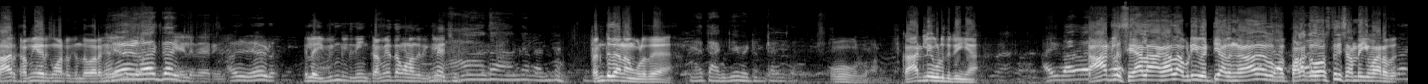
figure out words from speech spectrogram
தார் கம்மியாக இருக்க மாட்டேங்குது இந்த வரங்க ஏழு ரூபா தான் இருக்கு. அது ஏழு. இல்லை இவங்களுக்கு நீங்கள் கம்மியாக தான் கொண்டாந்துருக்கீங்களா? அதான் அதான் ரெண்டு. ரெண்டு தானே உங்களுது? நேற்று அங்கேயே வெட்டிக்கிட்டாங்க ஓ காட்டிலே கொடுத்துட்டீங்க. காட்டில் சேல் ஆகாத அப்படியே வெட்டி அழுங்காத பழக்க தோசத்துக்கு சந்தைக்கு பரவாயில்ல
